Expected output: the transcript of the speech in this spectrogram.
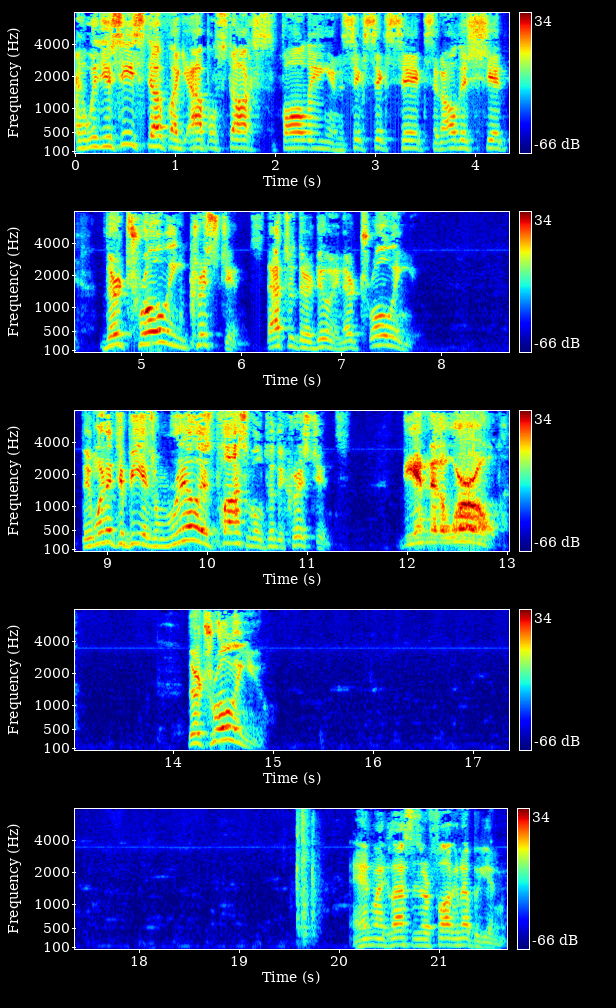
And when you see stuff like Apple stocks falling and 666 and all this shit, they're trolling Christians. That's what they're doing. They're trolling you. They want it to be as real as possible to the Christians. The end of the world. They're trolling you. And my glasses are fogging up again.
